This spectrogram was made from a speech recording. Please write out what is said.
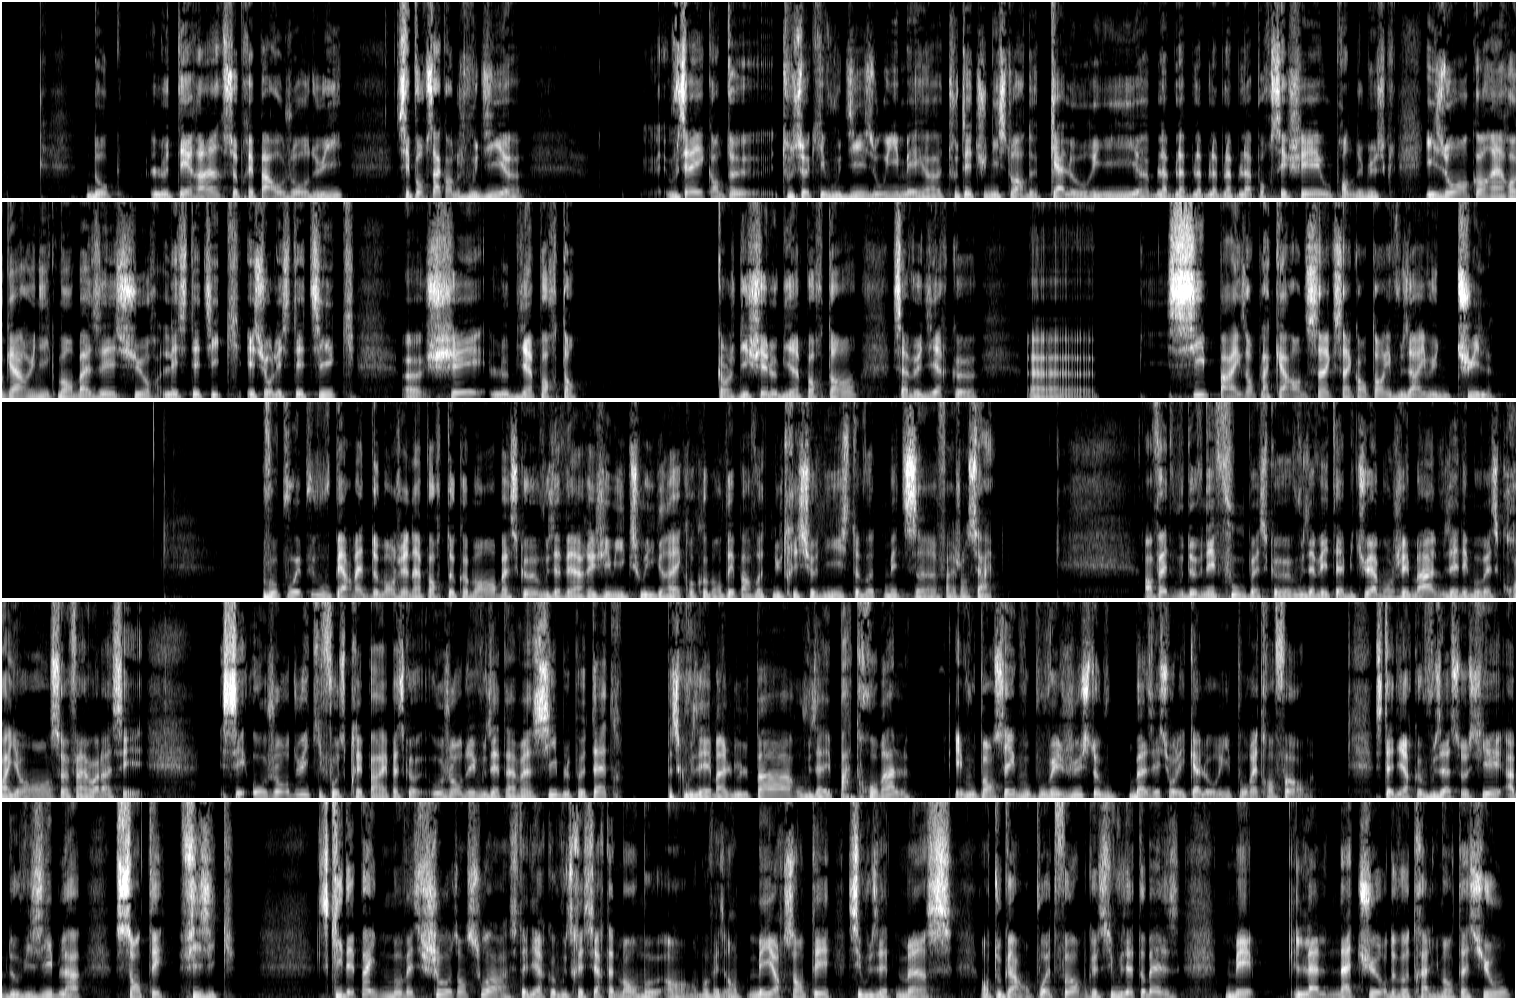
Donc le terrain se prépare aujourd'hui C'est pour ça quand je vous dis, euh, vous savez, quand euh, tous ceux qui vous disent oui, mais euh, tout est une histoire de calories, blablabla, bla, bla, bla, pour sécher ou prendre du muscle, ils ont encore un regard uniquement basé sur l'esthétique et sur l'esthétique chez le bien portant. Quand je dis chez le bien portant, ça veut dire que si par exemple à 45, 50 ans, il vous arrive une tuile, vous pouvez plus vous permettre de manger n'importe comment parce que vous avez un régime X ou Y recommandé par votre nutritionniste, votre médecin, enfin j'en sais rien. En fait, vous devenez fou parce que vous avez été habitué à manger mal, vous avez des mauvaises croyances, enfin voilà, c'est c'est aujourd'hui qu'il faut se préparer parce que aujourd'hui vous êtes invincible peut-être parce que vous avez mal nulle part ou vous avez pas trop mal et vous pensez que vous pouvez juste vous baser sur les calories pour être en forme. C'est-à-dire que vous associez abdos visibles à santé physique. Ce qui n'est pas une mauvaise chose en soi. C'est-à-dire que vous serez certainement en, mauvaise, en meilleure santé si vous êtes mince, en tout cas en poids de forme, que si vous êtes obèse. Mais la nature de votre alimentation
